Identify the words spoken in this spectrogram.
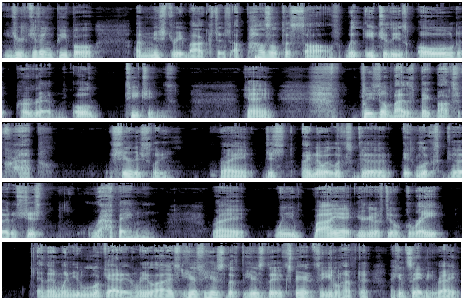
You're giving people a mystery box, to, a puzzle to solve with each of these old programs, old teachings. Okay? Please don't buy this big box of crap. Seriously. Right? Just, I know it looks good. It looks good. It's just wrapping. Right? When you buy it, you're going to feel great and then when you look at it and realize here's here's the here's the experience. So you don't have to i can save you right?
